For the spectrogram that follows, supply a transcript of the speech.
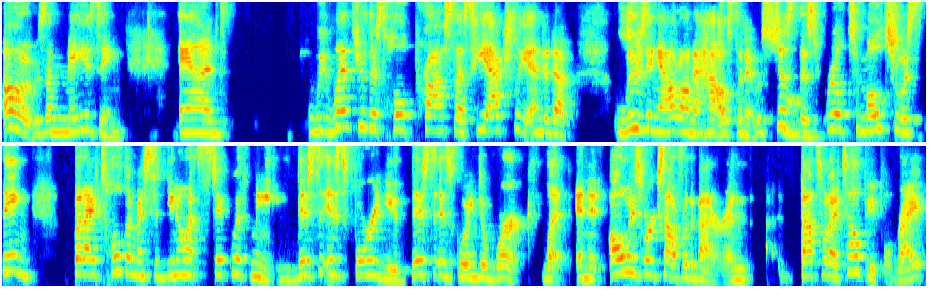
oh it was amazing. And we went through this whole process. He actually ended up losing out on a house, and it was just oh. this real tumultuous thing. But I told him, I said, you know what, stick with me. This is for you. This is going to work. Let and it always works out for the better. And that's what I tell people, right?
